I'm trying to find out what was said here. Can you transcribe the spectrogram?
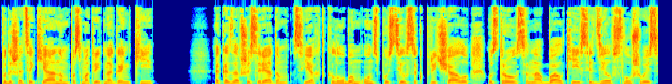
подышать океаном, посмотреть на огоньки. Оказавшись рядом с яхт-клубом, он спустился к причалу, устроился на балке и сидел, вслушиваясь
